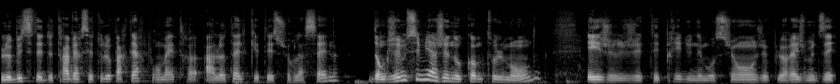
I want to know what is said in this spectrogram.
Le but c'était de traverser tout le parterre pour mettre à l'hôtel qui était sur la scène. Donc je me suis mis à genoux comme tout le monde et j'étais pris d'une émotion, je pleurais, je me disais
